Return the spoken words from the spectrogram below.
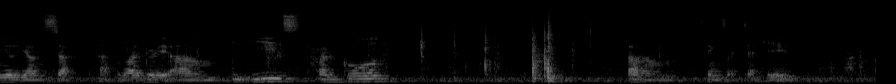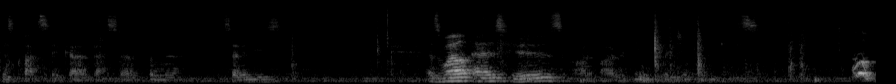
Neil Young stuff at the library. Um, DVDs, Heart of Gold, um, things like Decade, his classic uh, best of from the '70s, as well as his autobiography, Waging Heavy Peace. Ooh.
